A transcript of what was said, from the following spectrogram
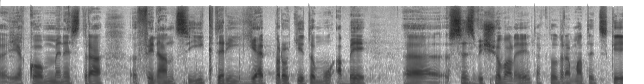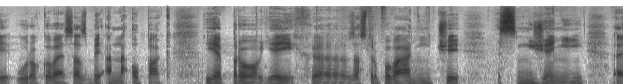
jako ministra financí, který je proti tomu, aby Eh, se zvyšovaly takto dramaticky úrokové sazby a naopak je pro jejich eh, zastropování či snížení. Eh,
